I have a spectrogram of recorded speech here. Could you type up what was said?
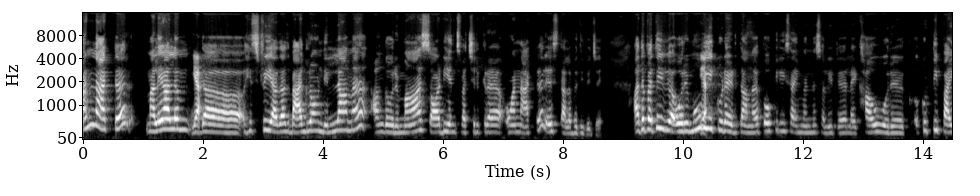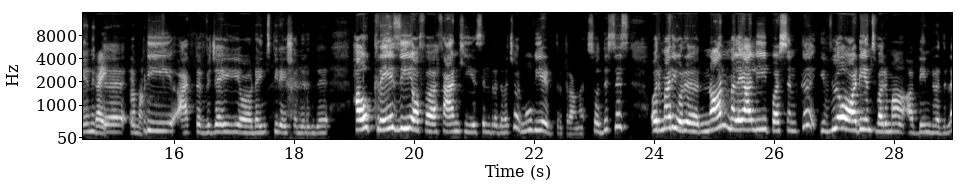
one actor Malayalam. History அதாவது பேக்ரவுண்ட் இல்லாம அங்க ஒரு மாஸ் ஆடியன்ஸ் வச்சிருக்கிற one actor is Thalapathy Vijay அத பத்தி ஒரு மூவி கூட எடுத்தாங்க. போக்கிரி சைமன்னு சொல்லிட்டு லைக் ஹவு ஒரு குட்டி பையனுக்கு. எப்படி ஆக்டர் விஜயோட இன்ஸ்பிரேஷன் இருந்து how crazy of fan he இஸ்ன்றத வச்சு ஒரு மூவியே எடுத்திருக்கிறாங்க. ஸோ திஸ் இஸ் ஒரு மாதிரி ஒரு நான் மலையாளி பர்சனுக்கு இவ்வளோ ஆடியன்ஸ் வருமா அப்படின்றதுல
